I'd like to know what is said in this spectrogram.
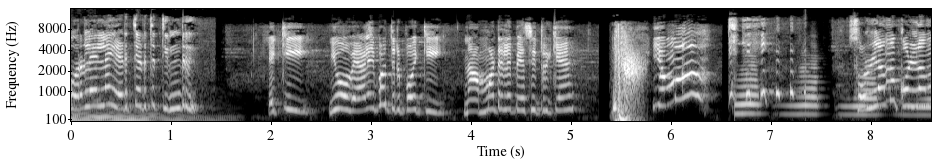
பொருளெல்லாம் எடுத்து எடுத்து தின்று. எக்கி நீ உன் வேலையை பார்த்துட்டு போய்க்கி நான் அம்மாட்டில பேசிட்டு இருக்கேன். சொல்லாம கொள்ளாம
